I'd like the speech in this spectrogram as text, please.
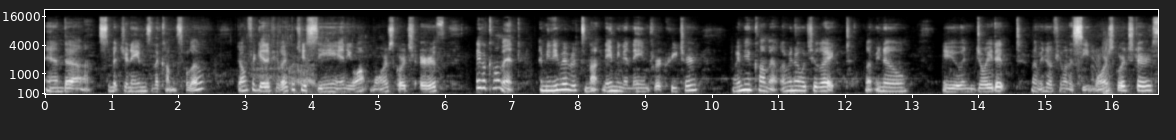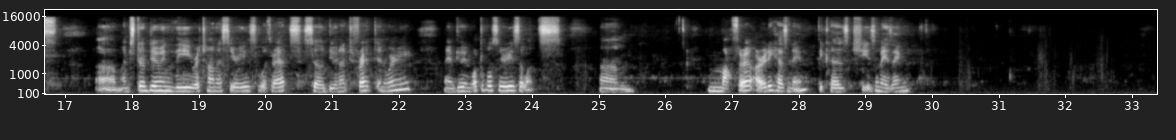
and uh, submit your names in the comments below. Don't forget if you like what you see and you want more Scorched Earth, leave a comment. I mean, even if it's not naming a name for a creature, leave me a comment. Let me know what you liked. Let me know you enjoyed it. Let me know if you want to see more Scorched Earth. Um, I'm still doing the Ratana series with rats, so do not fret and worry. I am doing multiple series at once. Um, Mothra already has a name because she's amazing.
